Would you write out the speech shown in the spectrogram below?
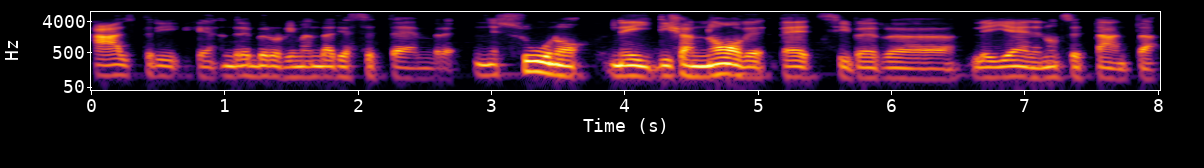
altri che andrebbero rimandati a settembre. Nessuno nei 19 pezzi per uh, le Iene, non 70,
